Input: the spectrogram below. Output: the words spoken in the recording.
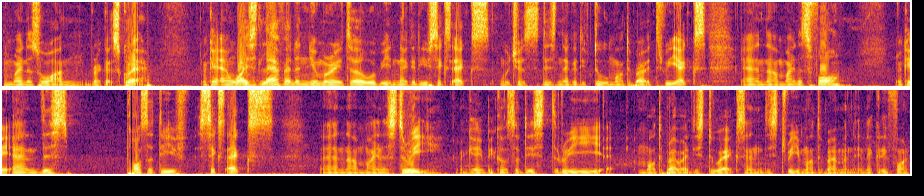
minus 1 bracket square. Okay and what is left at the numerator will be negative 6x which is this negative 2 multiplied by 3x and uh, minus 4 okay and this positive 6x and uh, minus 3 okay because of this 3 multiplied by this 2x and this 3 multiplied by negative 1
